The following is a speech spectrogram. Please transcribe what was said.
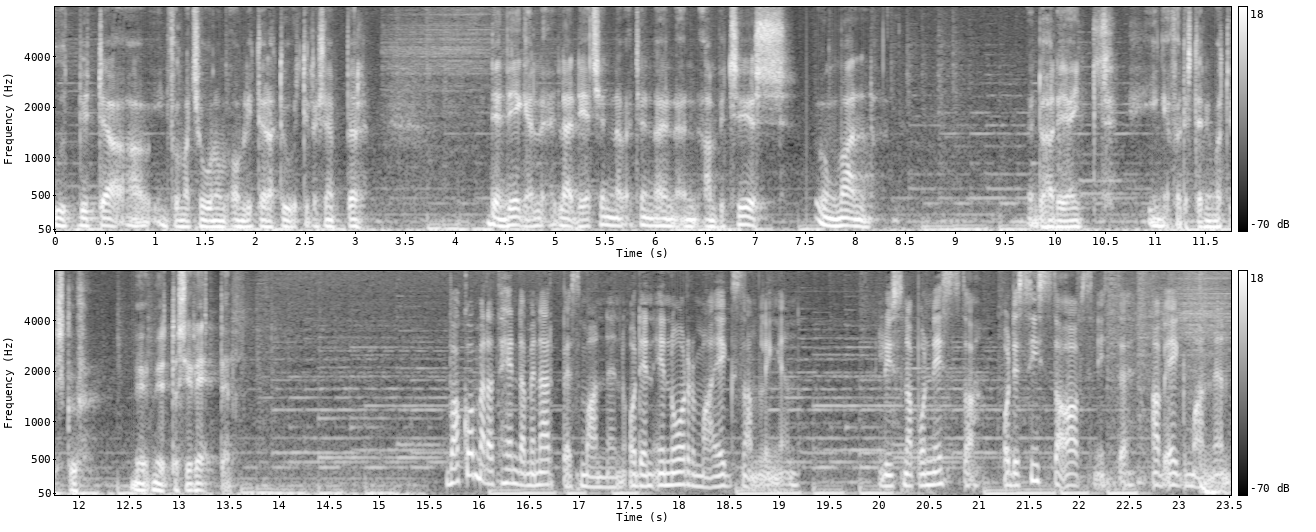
utbyte av information om, om litteratur till exempel. Den vägen lärde jag känna, känna en, en ambitiös ung man. Men då hade jag inte, ingen föreställning om att vi skulle mötas i rätten. Vad kommer att hända med Närpesmannen och den enorma äggsamlingen? Lyssna på nästa och det sista avsnittet av Äggmannen,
